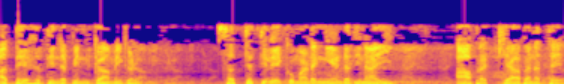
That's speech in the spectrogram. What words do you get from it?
അദ്ദേഹത്തിന്റെ പിൻഗാമികൾ സത്യത്തിലേക്ക് മടങ്ങേണ്ടതിനായി ആ പ്രഖ്യാപനത്തെ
